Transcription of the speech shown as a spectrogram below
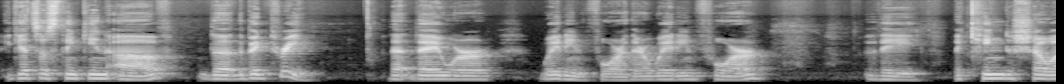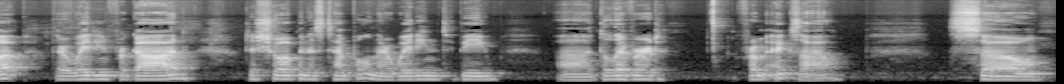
it gets us thinking of the, the big three that they were waiting for. They're waiting for the, the king to show up, they're waiting for God to show up in his temple, and they're waiting to be uh, delivered from exile. So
